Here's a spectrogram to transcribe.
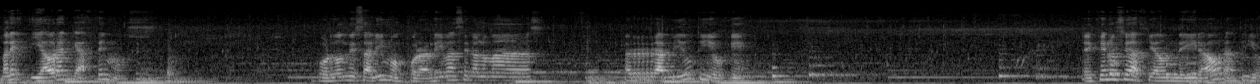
Vale, ¿y ahora qué hacemos? ¿Por dónde salimos? ¿Por arriba será lo más rápido, tío, o qué? Es que no sé hacia dónde ir ahora, tío.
